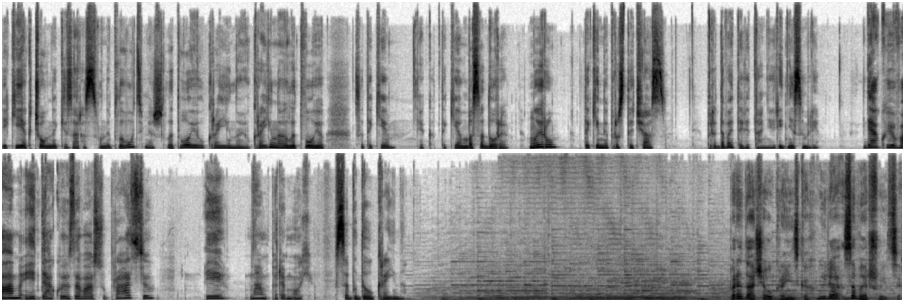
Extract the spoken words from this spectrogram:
які як човники зараз вони пливуть між Литвою, Україною, Україною, Литвою, це такі, як такі амбасадори миру в такий непростий час. Передавайте вітання рідній землі. Дякую вам і дякую за вашу працю і нам перемоги. Все буде Україна. Передача Українська хвиля завершується.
